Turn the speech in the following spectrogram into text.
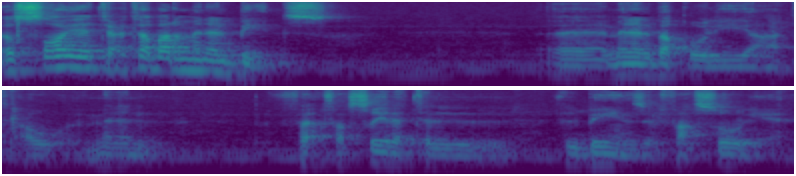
الصويا تعتبر من البينز آه، من البقوليات أو من فصيلة ال beans الفاصوليا.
